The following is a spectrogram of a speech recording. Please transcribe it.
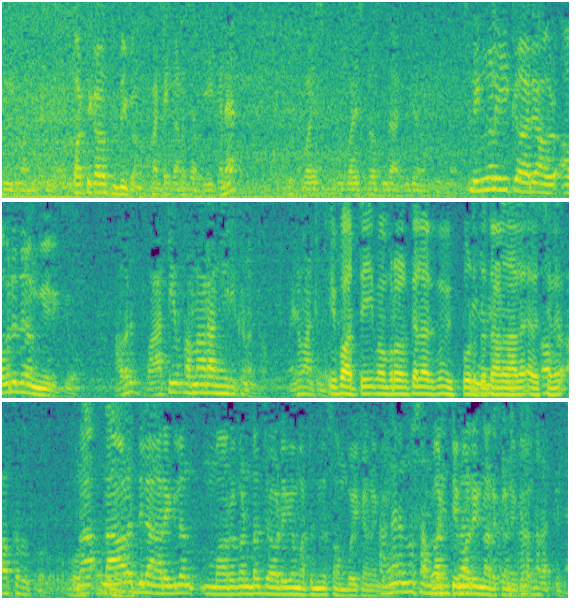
തീരുമാനിക്കുകയാണ്. പട്ടിക്കാട് സിദ്ദീഖാണ്. പട്ടിക്കാട് സിദ്ദീഖിനെ വൈസ് വൈസ് പ്രസിഡന്റ് ആക്കി ഞങ്ങൾ തീരുമാനിച്ചു നിങ്ങൾ ഈ കാര്യം അവർ- അവരിത് അംഗീകരിക്കുമോ അവർ പാർട്ടി പറഞ്ഞവർ അംഗീകരിക്കണല്ലോ. ഈ പാർട്ടി മെമ്പർമാർക്ക് എല്ലാവർക്കും വിപ്പ് കൊടുത്തിട്ടാണ് നാളെ ഇലക്ഷന് നാളെ ഇതിൽ ആരെങ്കിലും മറുകണ്ഠം ചാടുകയോ മറ്റെന്തെങ്കിലും അങ്ങനെയൊന്നും സംഭവിക്കണമെങ്കിൽ സംഭവിക്കാൻ അട്ടിമറി നടക്കണമെങ്കിൽ നടക്കില്ല.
